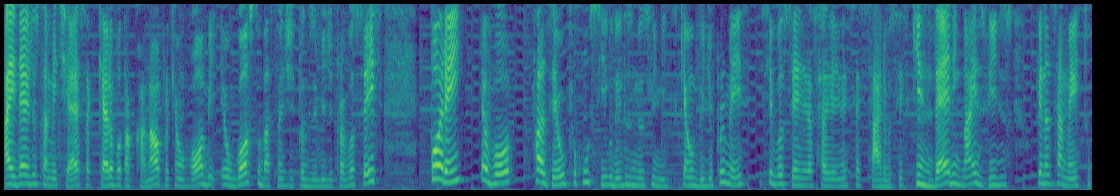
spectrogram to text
A ideia é justamente essa, quero voltar com o canal porque é um hobby, eu gosto bastante de produzir vídeo para vocês, porém eu vou fazer o que eu consigo dentro dos meus limites, que é um vídeo por mês, e se vocês acharem necessário, vocês quiserem mais vídeos, o financiamento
